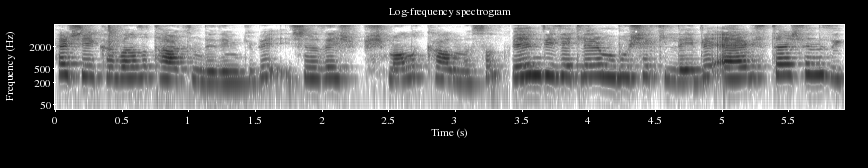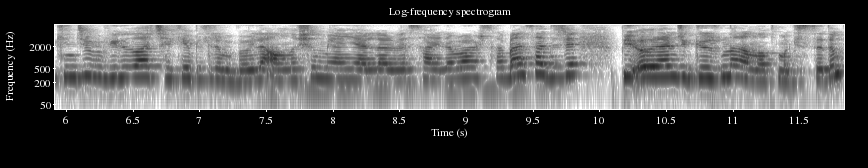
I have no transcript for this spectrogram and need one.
Her şeyi kafanıza tartın dediğim gibi. İçinizde hiç pişmanlık kalmasın. Benim diyeceklerim bu şekildeydi. Eğer isterseniz ikinci bir video daha çekebilirim. Böyle anlaşılmayan yerler vesaire varsa. Ben sadece bir öğrenci gözünden anlatmak istedim.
